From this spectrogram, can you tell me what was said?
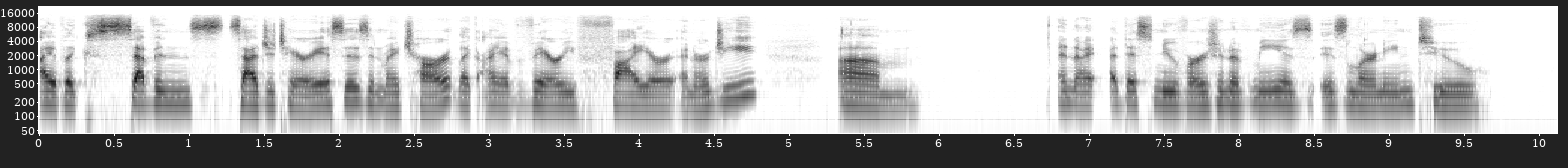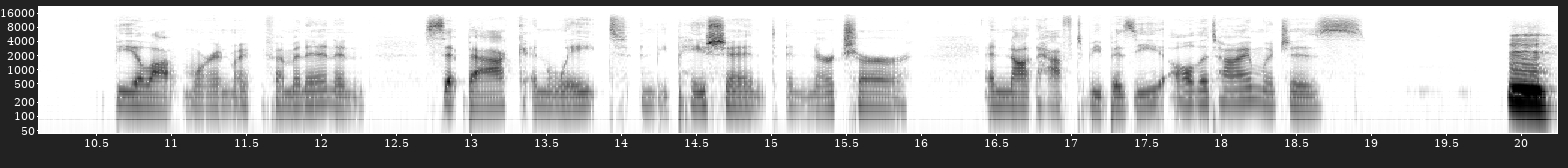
i have like seven sagittariuses in my chart. Like i have very fire energy um, and I this new version of me is is learning to be a lot more in my feminine and sit back and wait and be patient and nurture and not have to be busy all the time, which is mm.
